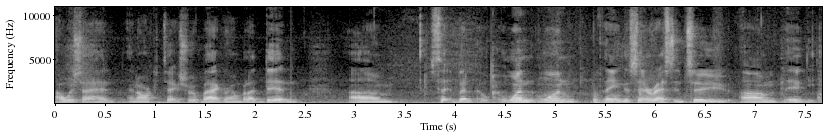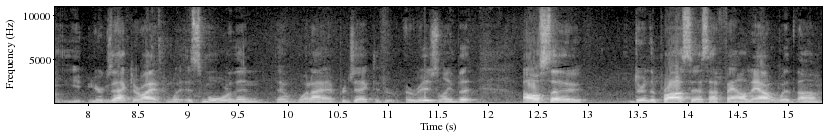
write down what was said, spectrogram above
I wish I had an architectural background, but I didn't. Um, so, but one, one thing that's interesting too, um, it, you- you're exactly right, it's more than, than what I had projected originally, but also during the process, I found out with, um,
